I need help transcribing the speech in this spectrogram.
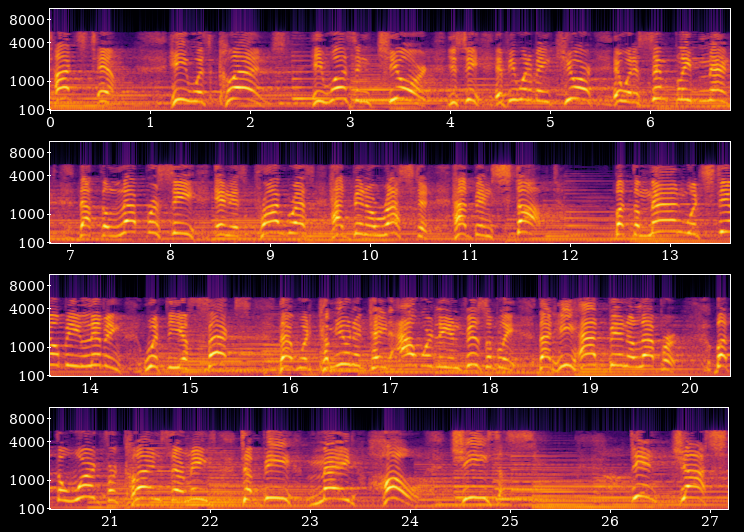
touched him? He was cleansed. He wasn't cured. You see, if he would have been cured, it would have simply meant that the leprosy in its progress had been arrested, had been stopped. But the man would still be living with the effects that would communicate outwardly and visibly that he had been a leper. But the word for cleanse there means to be made whole. Jesus didn't just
